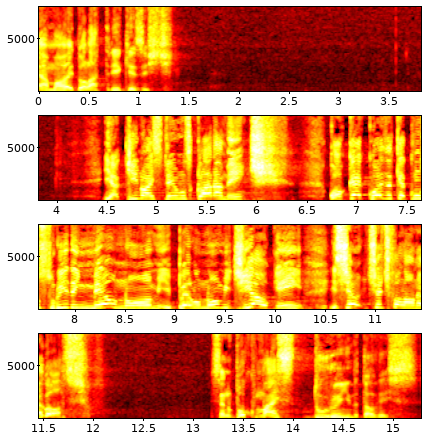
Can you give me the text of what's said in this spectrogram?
é a maior idolatria que existe. E aqui nós temos claramente qualquer coisa que é construída em meu nome, pelo nome de alguém. E deixa eu, deixa eu te falar um negócio, sendo um pouco mais duro ainda, talvez.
